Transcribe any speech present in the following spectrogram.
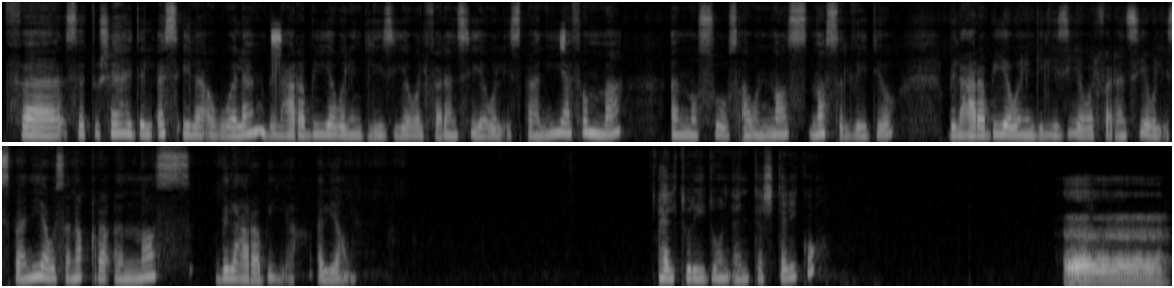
فستشاهد الأسئلة أولا بالعربية والإنجليزية والفرنسية والإسبانية ثم النصوص أو النص نص الفيديو بالعربية والإنجليزية والفرنسية والإسبانية وسنقرأ النص بالعربية اليوم هل تريدون أن تشتركوا؟ آه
